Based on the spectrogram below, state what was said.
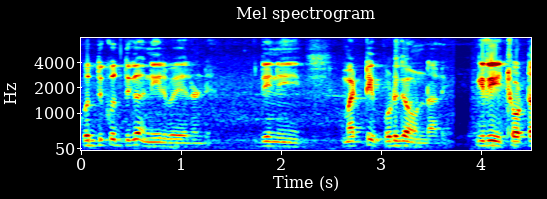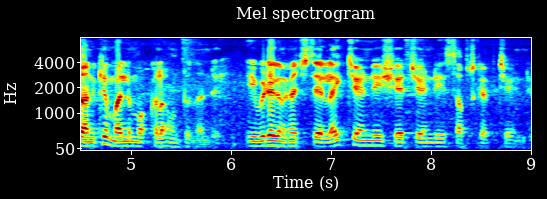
కొద్ది కొద్దిగా నీరు వేయాలండి. దీని మట్టి పొడిగా ఉండాలి. ఇది చూడటానికి మల్లి మొక్కలా ఉంటుందండి. ఈ వీడియో కనుక నచ్చితే లైక్ చేయండి షేర్ చేయండి సబ్స్క్రైబ్ చేయండి.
